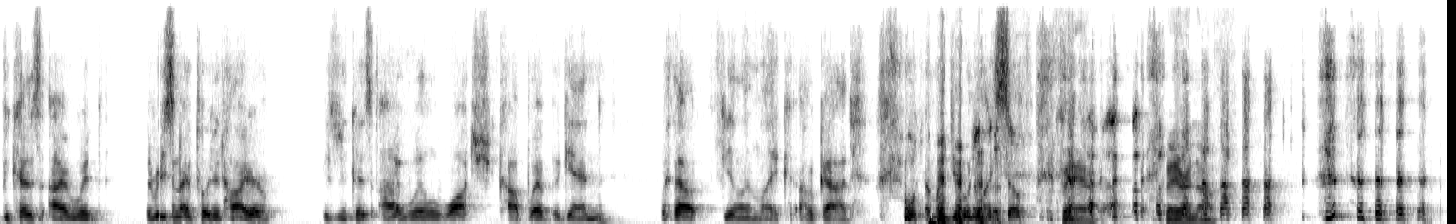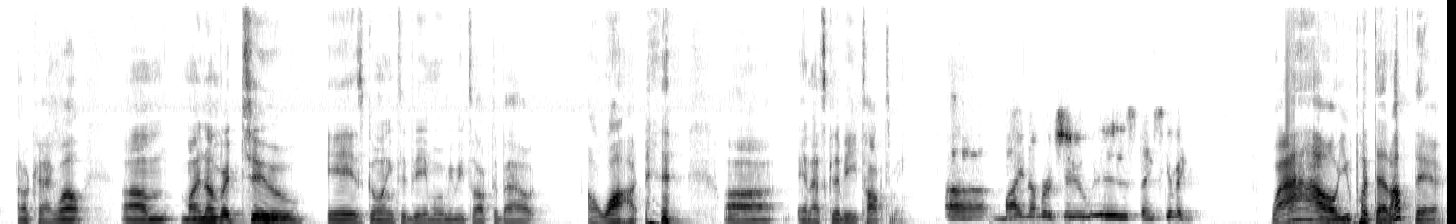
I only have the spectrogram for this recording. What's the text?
because I would. The reason I put it higher is because I will watch Cobweb again without feeling like, oh God, what am I doing to myself? Fair. Fair enough. Okay. Well, um, my number two is going to be a movie we talked about a lot, uh, and that's going to be Talk to Me. Uh, my number two is Thanksgiving. Wow, you put that up there.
